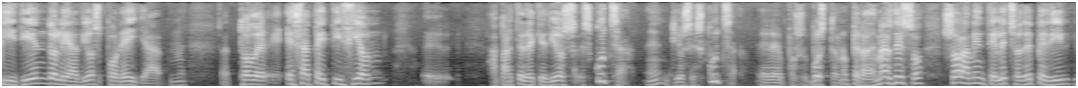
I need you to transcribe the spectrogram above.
pidiéndole a Dios por ella. esa petición aparte de que Dios escucha, ¿eh? Dios escucha, eh, por supuesto, ¿no? Pero además de eso, solamente el hecho de pedir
